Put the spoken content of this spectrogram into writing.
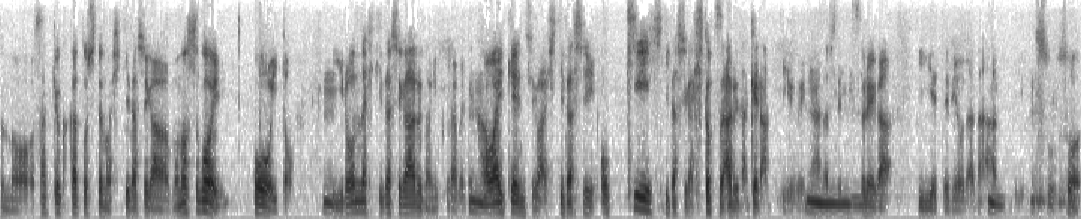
その作曲家としての引き出しがものすごい多いと、うんいろんな引き出しがあるのに比べて、うん河合健二は引き出し大きい引き出しが一つあるだけだっていうふうに話してて、うんそれが言えて妙だなっていう。そうそそ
